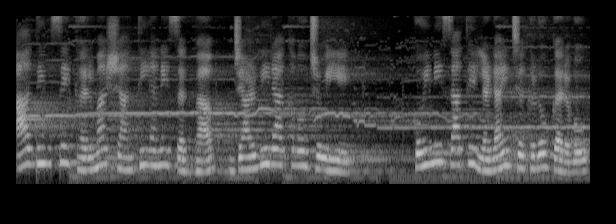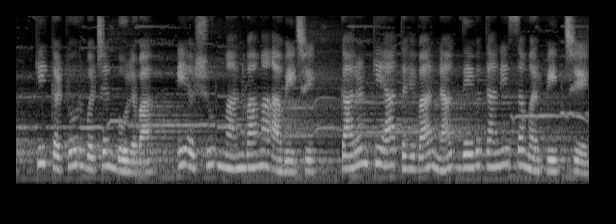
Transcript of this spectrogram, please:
આ દિવસે ઘરમાં શાંતિ અને સદભાવ જાળવી રાખવો જોઈએ. કોઈની સાથે લડાઈ ઝઘડો કરવો કે કઠોર વચન બોલવા એ અશુભ માનવામાં આવે છે, કારણ કે આ તહેવાર નાગ દેવતાને સમર્પિત છે.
